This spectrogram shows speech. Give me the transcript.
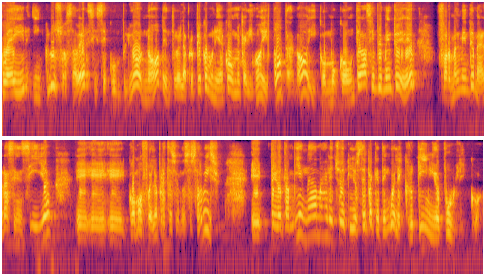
puede ir incluso a saber si se cumplió o no dentro de la propia comunidad como un mecanismo de disputa, ¿no? Y como con un tema simplemente de ver formalmente de manera sencilla eh, eh, eh, cómo fue la prestación de ese servicio. pero también nada más el hecho de que yo sepa que tengo el escrutinio público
